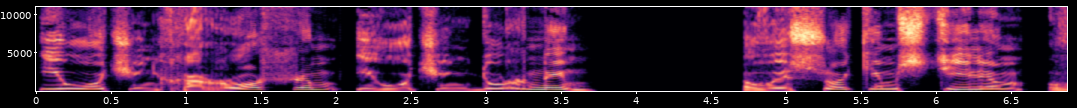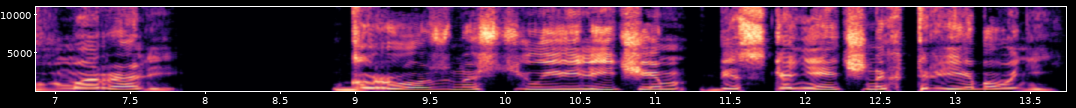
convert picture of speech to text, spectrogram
и очень хорошим, и очень дурным, высоким стилем в морали, грозностью и величием бесконечных требований,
